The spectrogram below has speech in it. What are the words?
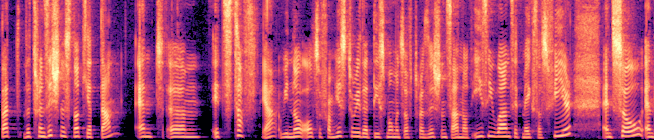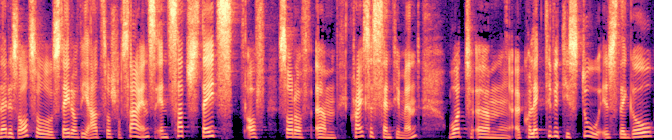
but the transition is not yet done and um, it's tough. Yeah, we know also from history that these moments of transitions are not easy ones. It makes us fear, and so, and that is also state of the art social science. In such states of sort of um, crisis sentiment, what um, uh, collectivities do is they go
